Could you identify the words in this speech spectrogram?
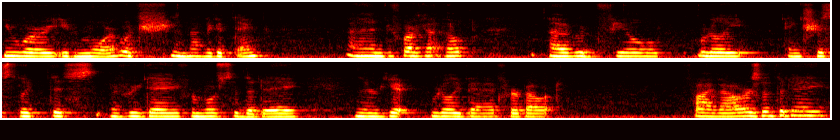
you worry even more, which is not a good thing. And before I got help, I would feel really anxious like this every day for most of the day. And then it would get really bad for about five hours of the day.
